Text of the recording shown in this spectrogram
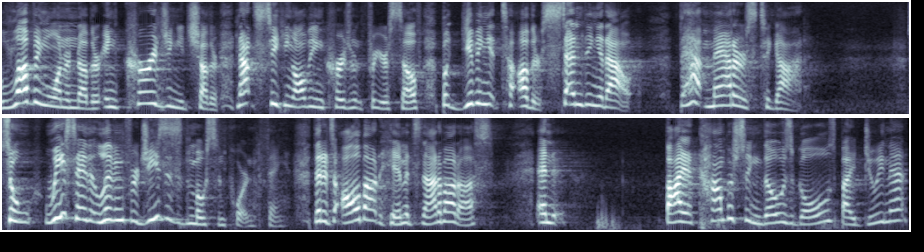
Loving one another, encouraging each other, not seeking all the encouragement for yourself, but giving it to others, sending it out. That matters to God. So we say that living for Jesus is the most important thing, that it's all about Him, it's not about us. And by accomplishing those goals, by doing that,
